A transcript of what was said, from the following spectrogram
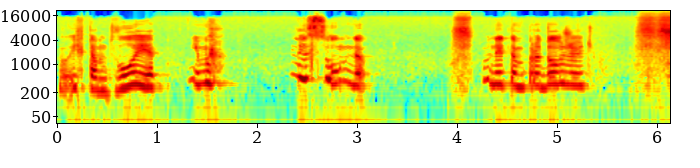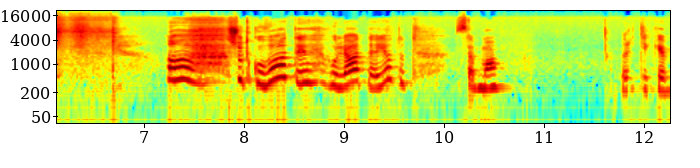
ну, їх там двоє, їм не сумно. Вони там продовжують а, шуткувати, гуляти, а я тут сама. Тепер тільки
